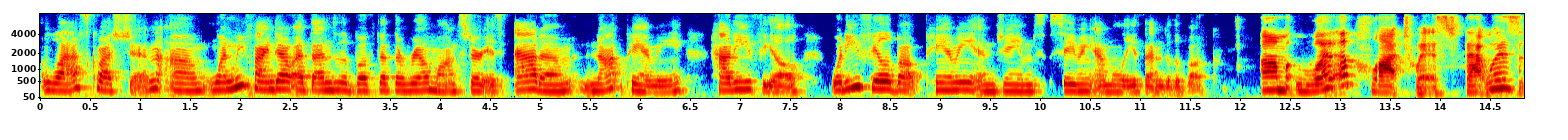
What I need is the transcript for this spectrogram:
Last question. Um, when we find out at the end of the book that the real monster is adam not pammy how do you feel? What do you feel about pammy and james saving emily at the end of the book um, what a plot twist. That was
